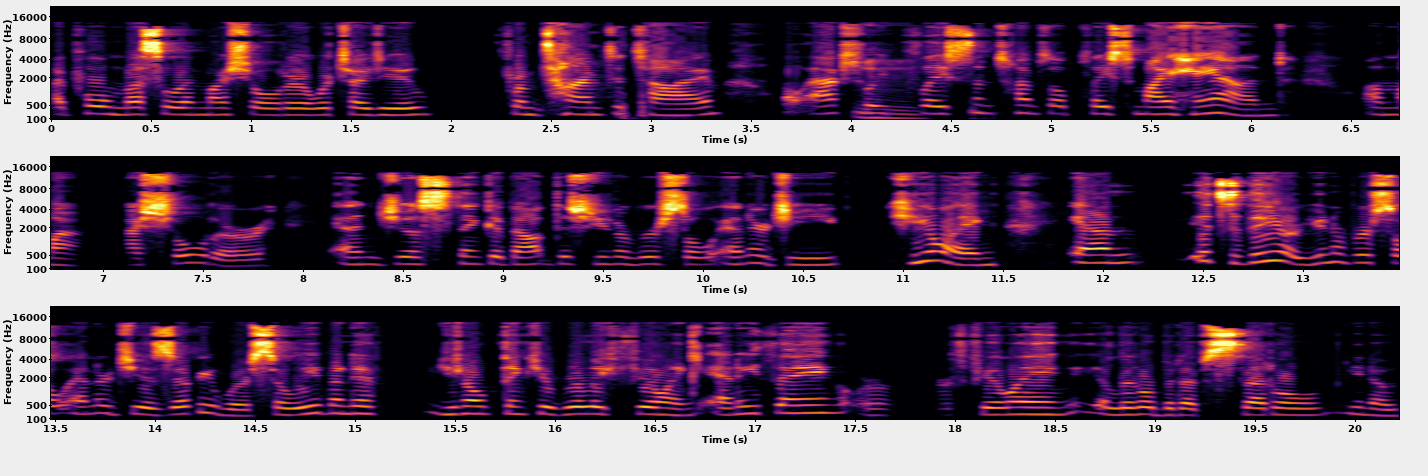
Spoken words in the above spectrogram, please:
I pull a muscle in my shoulder, which I do from time to time. I'll actually mm. place sometimes I'll place my hand on my, my shoulder and just think about this universal energy healing and it's there. Universal energy is everywhere. So even if you don't think you're really feeling anything or, or feeling a little bit of subtle, you know,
